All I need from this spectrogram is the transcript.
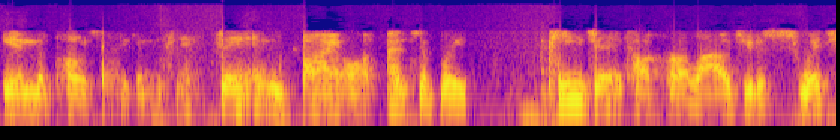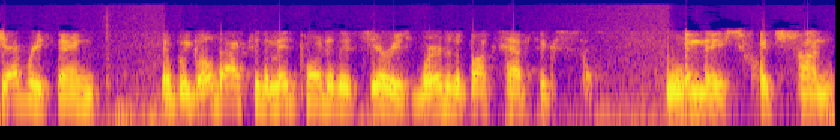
in the postseason. Same by offensively. PJ Tucker allowed you to switch everything. If we go back to the midpoint of this series, where do the Bucks have success? When they switch on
